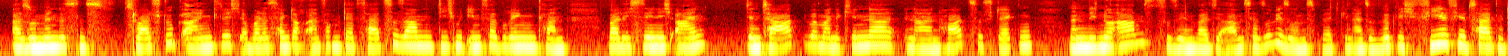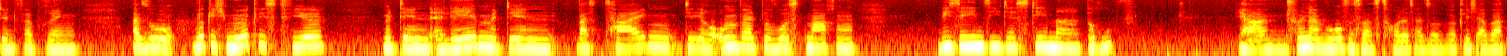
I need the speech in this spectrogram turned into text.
Also mindestens zwei Stück eigentlich, aber das hängt auch einfach mit der Zeit zusammen, die ich mit ihnen verbringen kann. Weil ich sehe nicht ein, den Tag über meine Kinder in einen Hort zu stecken und dann die nur abends zu sehen, weil sie abends ja sowieso ins Bett gehen. Also wirklich viel, viel Zeit mit denen verbringen. Also wirklich möglichst viel mit denen erleben, mit denen was zeigen, die ihre Umwelt bewusst machen. Wie sehen Sie das Thema Beruf? Ja, ein schöner Beruf ist was Tolles, also wirklich, aber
